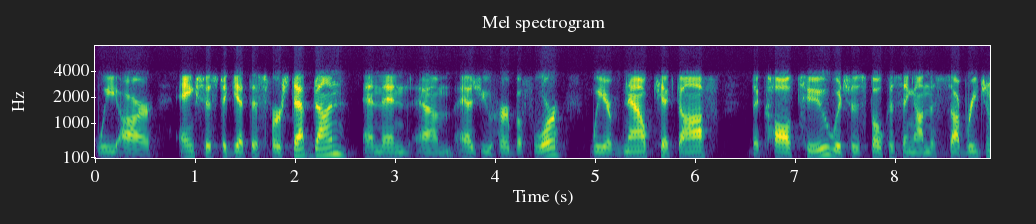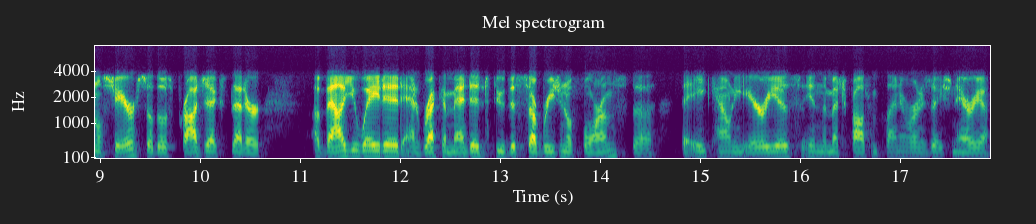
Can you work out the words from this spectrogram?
we are anxious to get this first step done. And then, um, as you heard before, we have now kicked off the call two, which is focusing on the sub-regional share. So those projects that are evaluated and recommended through the sub-regional forums, the the eight county areas in the Metropolitan Planning Organization area,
